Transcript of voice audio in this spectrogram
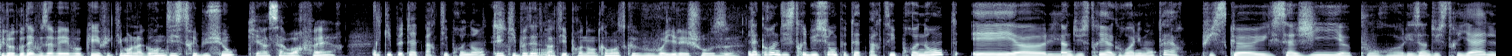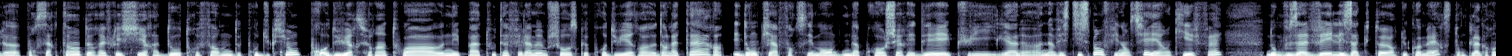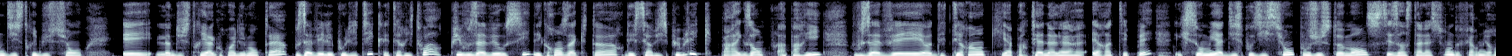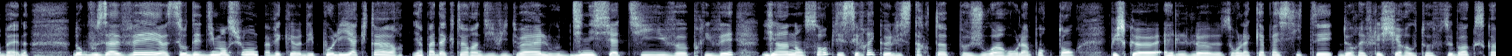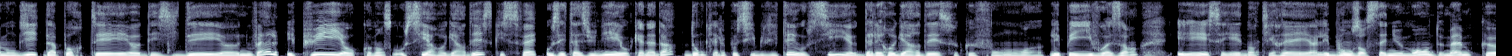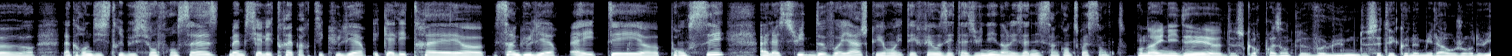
Puis de l'autre côté, vous avez évoqué effectivement la grande distribution, qui est un savoir-faire. Et qui peut être partie prenante. Et qui peut être partie prenante. Comment est-ce que vous voyez les choses? La grande distribution peut être partie prenante et euh, l'industrie agroalimentaire puisqu'il s'agit pour les industriels, pour certains, de réfléchir à d'autres formes de production. Produire sur un toit euh, n'est pas tout à fait la même chose que produire euh, dans la terre, et donc il y a forcément une approche R&D, et puis il y a un investissement financier hein, qui est fait. Donc vous avez les acteurs du commerce, donc la grande distribution et l'industrie agroalimentaire. Vous avez les politiques, les territoires, puis vous avez aussi des grands acteurs des services publics. Par exemple, à Paris, vous avez euh, des terrains qui appartiennent à la RATP et qui sont mis à disposition pour justement ces installations de fermes urbaines. Donc vous avez euh, sur des dimensions avec euh, des polyacteurs. Il n'y a pas d'acteurs individuels ou d'initiatives privées. Il y a un ensemble et c'est vrai que les startups jouent un rôle important puisqu'elles ont la capacité de réfléchir out of the box, comme on dit, d'apporter euh, des idées euh, nouvelles. Et puis, on commence aussi à regarder ce qui se fait aux États-Unis et au Canada. Donc, il y a la possibilité aussi euh, d'aller regarder ce que font les pays voisins et essayer d'en tirer les bons enseignements, de même que la grande distribution française, même si elle est très particulière et qu'elle est très singulière, a été pensée à la suite de voyages qui ont été faits aux États-Unis dans les années 50-60. On a une idée de ce que représente le volume de cette économie-là aujourd'hui?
